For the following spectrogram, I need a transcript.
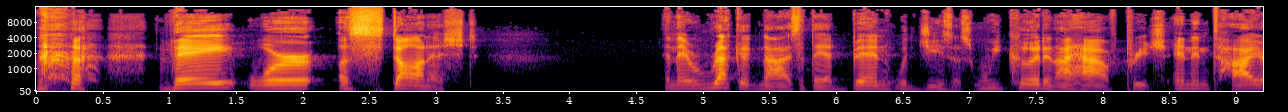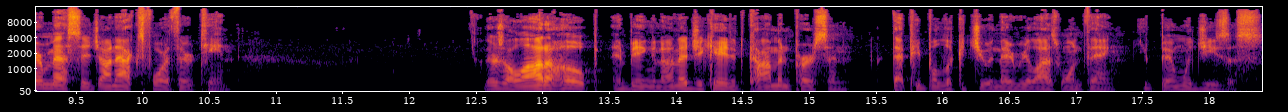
they were astonished. And they recognized that they had been with Jesus. We could and I have preached an entire message on Acts 4:13 there's a lot of hope in being an uneducated common person that people look at you and they realize one thing. You've been with Jesus.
